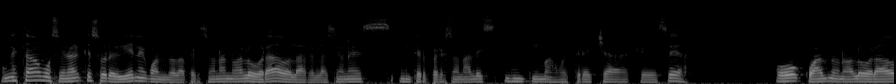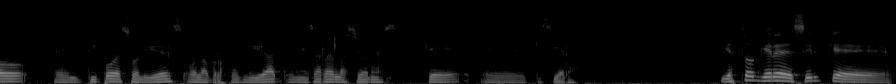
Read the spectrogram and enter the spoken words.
Un estado emocional que sobreviene cuando la persona no ha logrado las relaciones interpersonales íntimas o estrechas que desea, o cuando no ha logrado el tipo de solidez o la profundidad en esas relaciones que eh, quisiera. Y esto quiere decir que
